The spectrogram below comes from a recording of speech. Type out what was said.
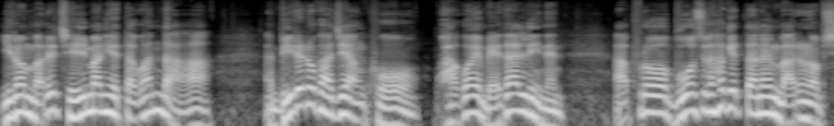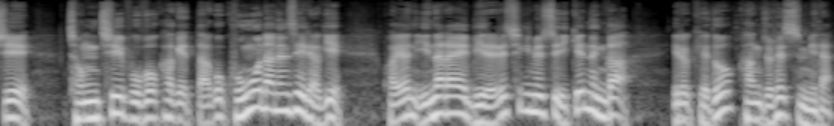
이런 말을 제일 많이 했다고 한다. 미래로 가지 않고 과거에 매달리는 앞으로 무엇을 하겠다는 말은 없이 정치 보복하겠다고 공언하는 세력이 과연 이 나라의 미래를 책임질 수 있겠는가 이렇게도 강조를 했습니다.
